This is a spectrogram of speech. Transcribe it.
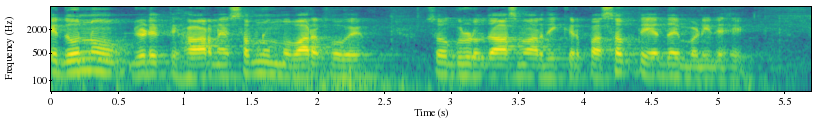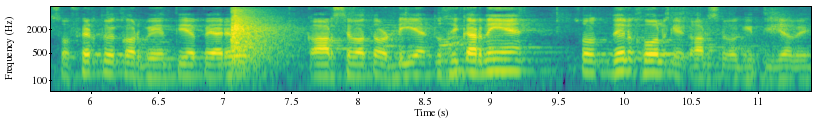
ਇਹ ਦੋਨੋਂ ਜਿਹੜੇ ਤਿਹਾਰ ਨੇ ਸਭ ਨੂੰ ਮੁਬਾਰਕ ਹੋਵੇ। ਸੋ ਗੁਰੂ ਰਵਿਦਾਸ ਮਹਾਰਾਜ ਦੀ ਕਿਰਪਾ ਸਭ ਤੇ ਇਦਾਂ ਹੀ ਬਣੀ ਰਹੇ। ਸੋ ਫਿਰ ਤੋਂ ਇੱਕ ਵਾਰ ਬੇਨਤੀ ਹੈ ਪਿਆਰਿਓ ਕਾਰ ਸੇਵਾ ਤੁਹਾਡੀ ਹੈ ਤੁਸੀਂ ਕਰਨੀ ਹੈ। ਸੋ ਦਿਲ ਖੋਲ ਕੇ ਕਾਰ ਸੇਵਾ ਕੀਤੀ ਜਾਵੇ।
